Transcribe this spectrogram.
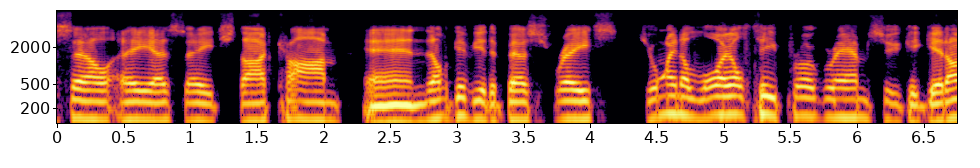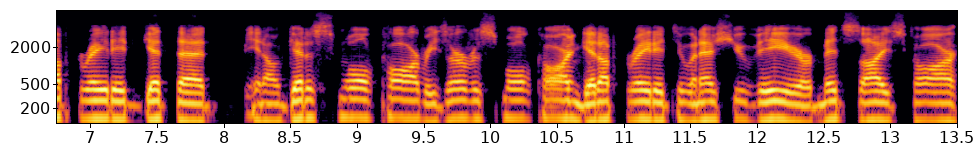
slash dot com, and they'll give you the best rates. Join a loyalty program so you can get upgraded, get that you know, get a small car, reserve a small car, and get upgraded to an SUV or mid-sized car,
